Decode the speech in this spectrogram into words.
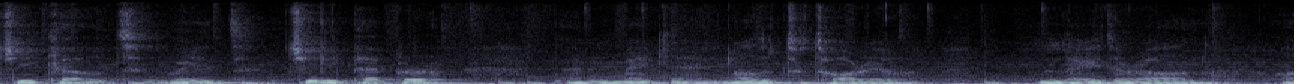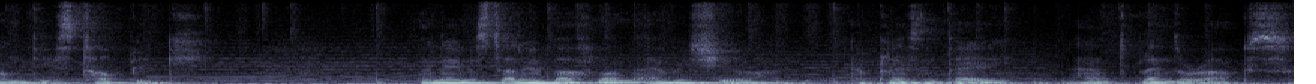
G-code with ChiliPeppr and we make another tutorial later on on this topic. My name is Daniel Bachmann, I wish you a pleasant day and Blender rocks.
